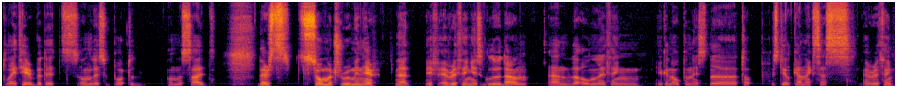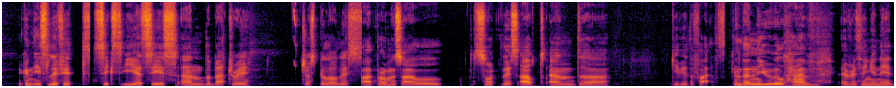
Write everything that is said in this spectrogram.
plate here but it's only supported on the side there's so much room in here that if everything is glued down and the only thing you can open is the top you still can access everything you can easily fit six ESCs and the battery just below this I promise I'll sort this out and uh, give you the files. And then you will have everything you need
